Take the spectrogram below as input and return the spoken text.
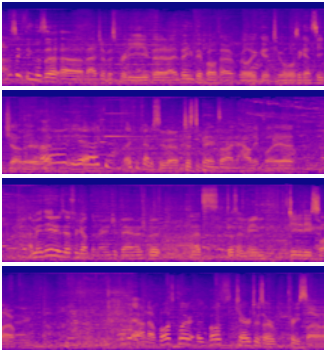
I honestly think this uh, matchup is pretty even. I think they both have really good tools against each other. Uh, yeah, I can, I can kind of see that. just depends on how they play it. I mean, DD's definitely got the range advantage, but that doesn't mean. DDD slow. I don't know. Both clear, both characters are pretty slow.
